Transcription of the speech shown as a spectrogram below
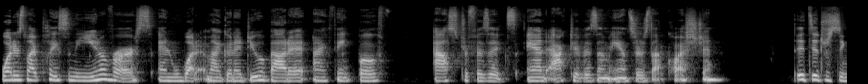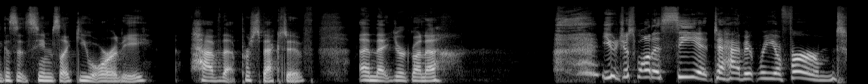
what is my place in the universe and what am I going to do about it? And I think both astrophysics and activism answers that question. It's interesting because it seems like you already have that perspective and that you're going to you just want to see it to have it reaffirmed.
